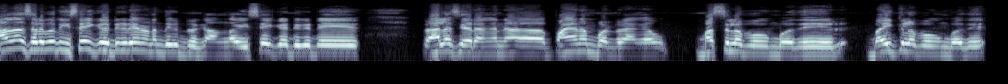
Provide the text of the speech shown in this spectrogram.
அதான் சில பேர் இசை கேட்டுக்கிட்டே நடந்துகிட்டு இருக்காங்க. இசை கேட்டுக்கிட்டே வேலை செய்யறாங்க ந- பயணம் பண்றாங்க. பஸ்ல போகும்போது பைக்ல போகும்போது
